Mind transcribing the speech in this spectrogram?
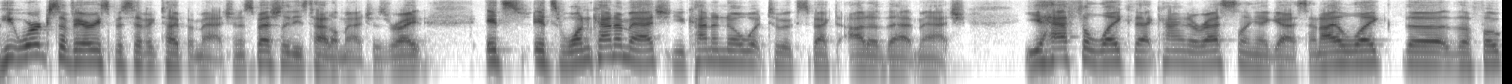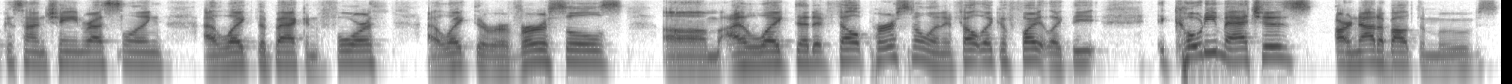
he works a very specific type of match, and especially these title matches, right? It's it's one kind of match, and you kind of know what to expect out of that match. you have to like that kind of wrestling, I guess. And I like the the focus on chain wrestling. I like the back and forth. I like the reversals. Um, I like that it felt personal and it felt like a fight. Like the Cody matches are not about the moves.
